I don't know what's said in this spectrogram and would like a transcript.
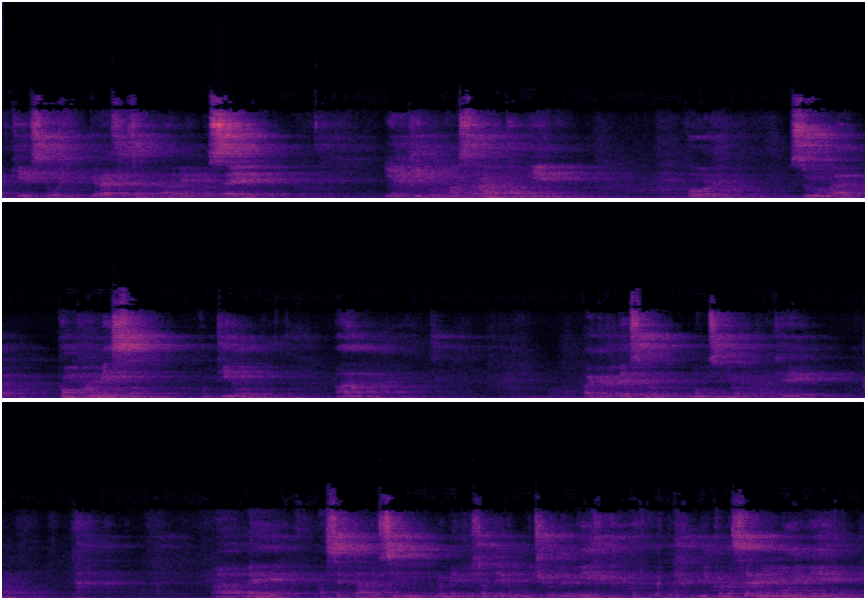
aquí estoy. Gracias al Padre José y el equipo pastoral también por su uh, compromiso continuo. Um, agradezco, Monseñor, porque uh, me he aceptado simplemente saber mucho de mí y conocerme muy bien,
